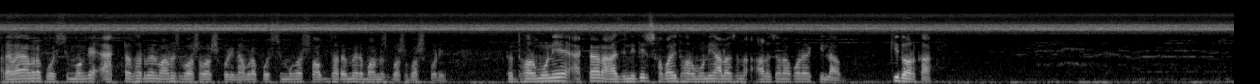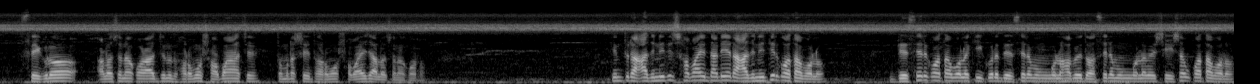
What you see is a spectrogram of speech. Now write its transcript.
আরে ভাই, আমরা পশ্চিমবঙ্গে একটা ধর্মের মানুষ বসবাস করি না, আমরা পশ্চিমবঙ্গে সব ধর্মের মানুষ বসবাস করি। তো ধর্ম নিয়ে একটা রাজনীতির সবাই ধর্ম নিয়ে আলোচনা আলোচনা করার কি লাভ? কি দরকার? সেগুলো আলোচনা করার জন্য ধর্ম সভা আছে, তোমরা সেই ধর্ম সবাই যে আলোচনা করো। কিন্তু রাজনীতির সবাই দাঁড়িয়ে রাজনীতির কথা বলো। দেশের কথা বলো, কি করে দেশের মঙ্গল হবে, দশের মঙ্গল হবে সেই সব কথা বলো।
